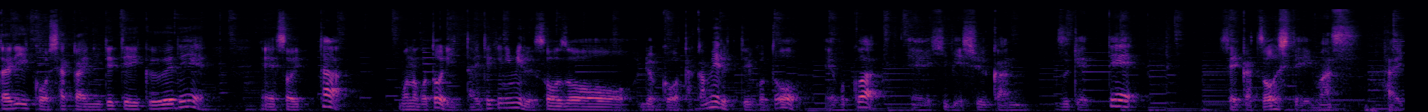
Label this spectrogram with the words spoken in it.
たりこう社会に出ていく上で、そういった物事を立体的に見る想像力を高めるっていうことを、僕は、日々習慣づけて生活をしています。はい。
